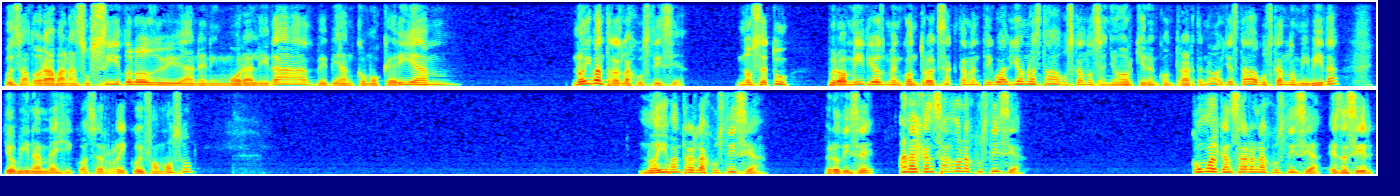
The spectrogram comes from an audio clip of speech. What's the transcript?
Pues adoraban a sus ídolos, vivían en inmoralidad, vivían como querían, no iban tras la justicia. No sé tú, pero a mí Dios me encontró exactamente igual. Yo no estaba buscando, Señor, quiero encontrarte. No, yo estaba buscando mi vida. Yo vine a México a ser rico y famoso. No iban tras la justicia, pero dice, han alcanzado la justicia. ¿Cómo alcanzaron la justicia? Es decir,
